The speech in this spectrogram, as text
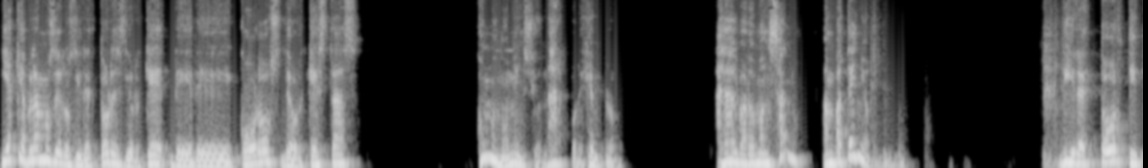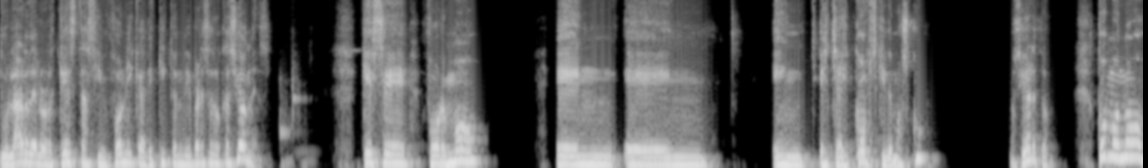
Ya que hablamos de los directores de, de, de coros, de orquestas, ¿cómo no mencionar, por ejemplo, al Álvaro Manzano, ambateño, director titular de la Orquesta Sinfónica de Quito en diversas ocasiones, que se formó en, en, el Tchaikovsky de Moscú, ¿no es cierto? ¿Cómo no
